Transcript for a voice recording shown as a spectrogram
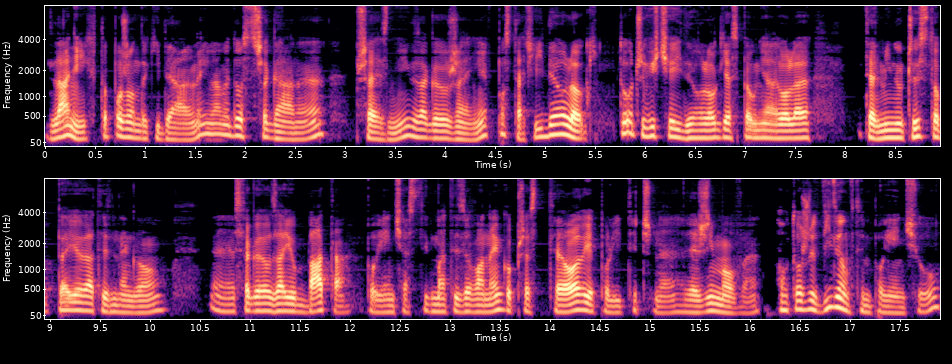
Dla nich to porządek idealny i mamy dostrzegane przez nich zagrożenie w postaci ideologii. Tu oczywiście ideologia spełnia rolę terminu czysto pejoratywnego, e, swego rodzaju bata, pojęcia stygmatyzowanego przez teorie polityczne, reżimowe. Autorzy widzą w tym pojęciu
